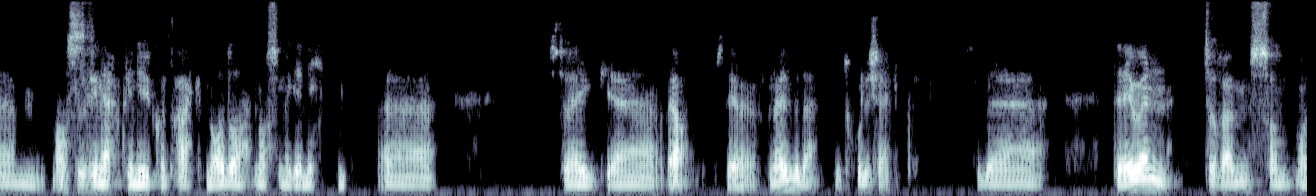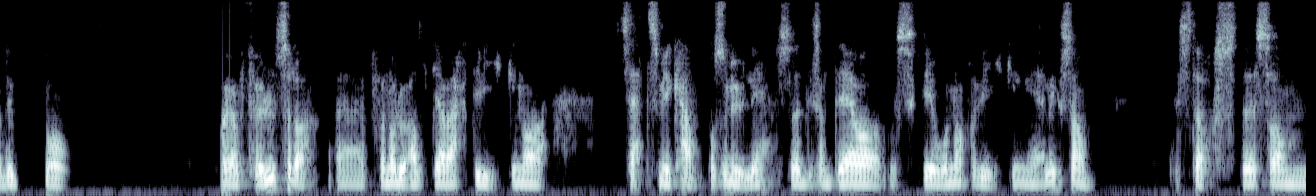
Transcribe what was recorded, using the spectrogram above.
Um, og så signerte vi ny kontrakt nå, da, nå som jeg er 19. Uh, eh, så jeg, uh, ja, så jeg er fornøyd med det. Utrolig kjekt. Så det, det er jo en drøm som på en måte går i oppfyllelse. da. Uh, for når du alltid har vært i Viking og sett så mye kamper som mulig, så liksom det å, å skrive under for Viking er liksom det største som,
